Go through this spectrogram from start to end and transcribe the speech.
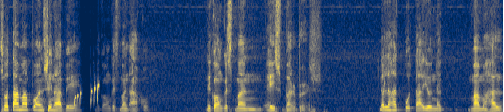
So tama po ang sinabi ni Congressman Ako, ni Congressman Ace Barbers, na lahat po tayo nagmamahal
